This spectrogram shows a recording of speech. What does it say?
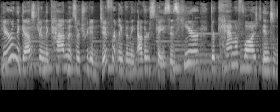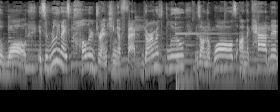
Here in the guest room, the cabinets are treated differently than the other spaces. Here, they're camouflaged into the wall. It's a really nice color drenching effect. Yarmouth blue is on the walls, on the cabinet,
